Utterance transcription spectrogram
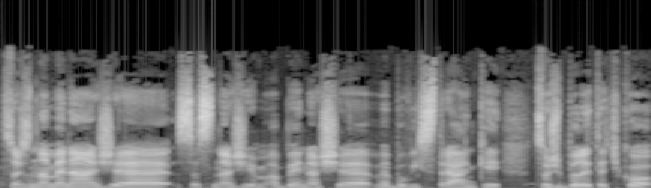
což znamená, že se snažím, aby naše webové stránky, což byly teďko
